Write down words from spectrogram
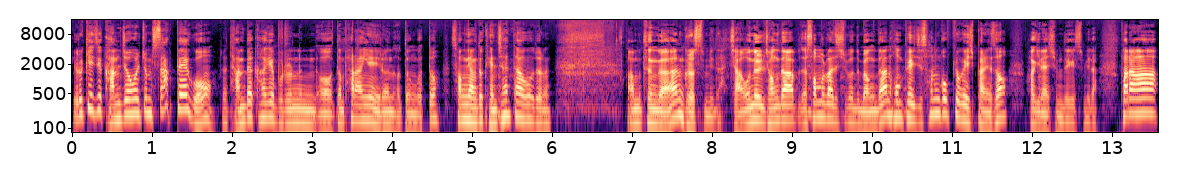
이렇게 이제 감정을 좀 싹 빼고 좀 담백하게 부르는 어, 어떤 파랑의 이런 어떤 것도 성량도 괜찮다고 저는 아무튼간 그렇습니다. 자, 오늘 정답 선물 받으실 분들 명단 홈페이지 선곡표 게시판에서 확인하시면 되겠습니다. 파랑아,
